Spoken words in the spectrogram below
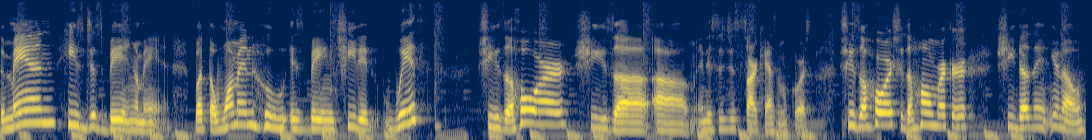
The man, he's just being a man. But the woman who is being cheated with, she's a whore, she's a, um, and this is just sarcasm, of course. She's a whore, she's a homewrecker, she doesn't, you know,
